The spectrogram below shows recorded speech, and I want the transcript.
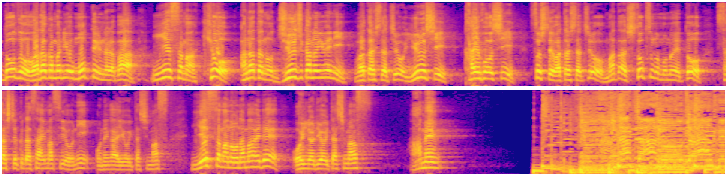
どうぞわだかまりを持っているならばイエス様今日あなたの十字架のゆえに私たちを許し解放しそして私たちをまた一つのものへとさしてくださいますようにお願いをいたします。イエス様のお名前でお祈りをいたします。アメン。あなたのため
